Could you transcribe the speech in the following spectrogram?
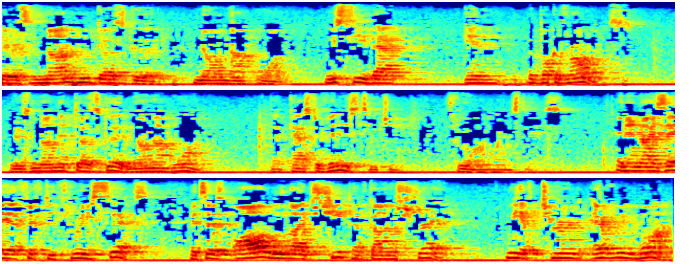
There is none who does good, no, not one. We see that in the book of Romans. There's none that does good, no, not one. That Pastor Vin is teaching through on Wednesdays. And in Isaiah 53 6, it says, All we like sheep have gone astray. We have turned every one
